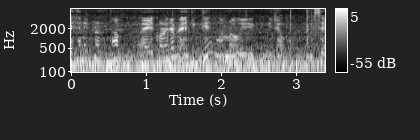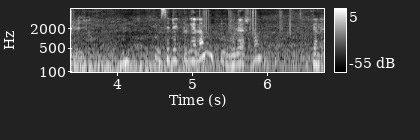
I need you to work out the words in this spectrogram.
এখানে একটু থাম এ করা যাবে এদিক দিয়ে আমরা ওই দিকে যাব ওই সাইডে যাব। ওই সাইডে একটু গেলাম একটু ঘুরে আসলাম। এখানে।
